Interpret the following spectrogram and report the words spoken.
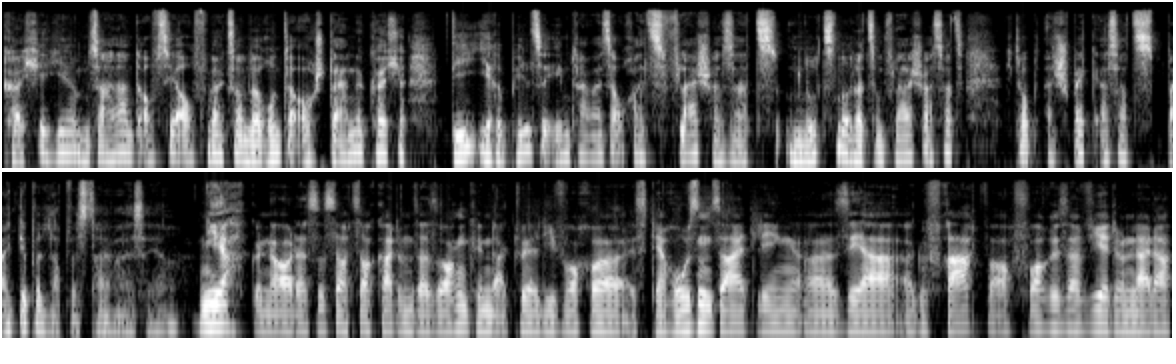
Köche hier im Saarland auf sie aufmerksam, darunter auch Sterneköche, die ihre Pilze eben teilweise auch als Fleischersatz nutzen oder zum Fleischersatz. Ich glaube, als Speckersatz bei Dippelappes teilweise, ja. Ja, genau. Das ist auch, auch gerade unser Sorgenkind aktuell die Woche. Ist der Rosenseitling äh, sehr äh, gefragt, war auch vorreserviert und leider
